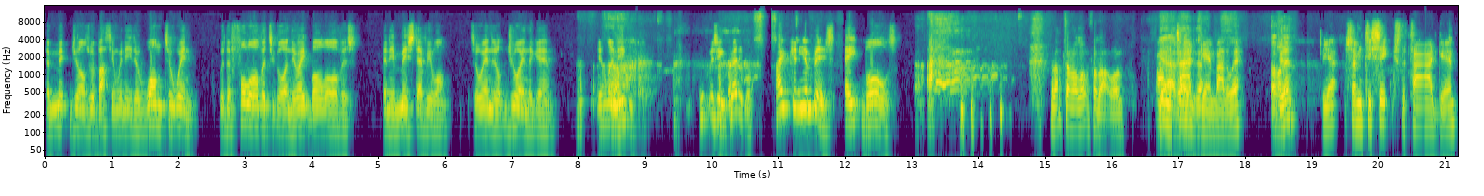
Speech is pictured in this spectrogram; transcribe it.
and Mick Jones were batting. We needed one to win with a full over to go and were eight ball overs, and he missed everyone. So we ended up drawing the game. He only needed. It was incredible. How can you miss eight balls? We'll have to have a look for that one. On Yeah, the tied that- that- game, by the way. Have you? Yeah, 76, the tied game.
